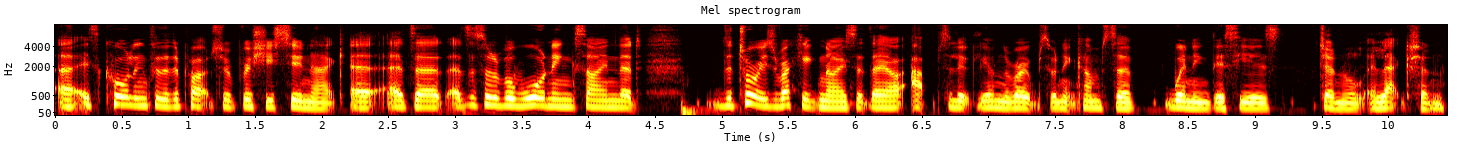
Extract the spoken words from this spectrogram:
uh, is calling for the departure of Rishi Sunak uh, as, a, as a sort of a warning sign that the Tories recognise that they are absolutely on the ropes when it comes to winning this year's general election.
